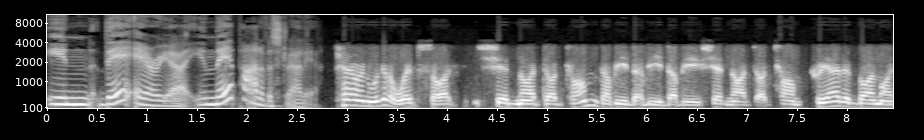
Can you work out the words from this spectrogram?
in their area, in their part of Australia? Karen, we've got a website, shednight.com, www.shednight.com, created by my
